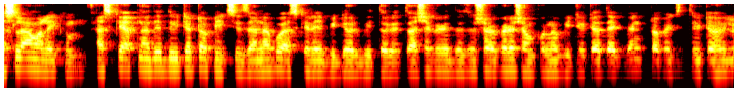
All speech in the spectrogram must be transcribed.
আসসালামু আলাইকুম। আজকে আপনাদের দুইটা টপিকস জানাব আজকের এই ভিডিওর ভিতরে। তো আশা করি ধৈর্য সহকারে সম্পূর্ণ ভিডিওটা দেখবেন। টপিকস দুইটা হইল,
